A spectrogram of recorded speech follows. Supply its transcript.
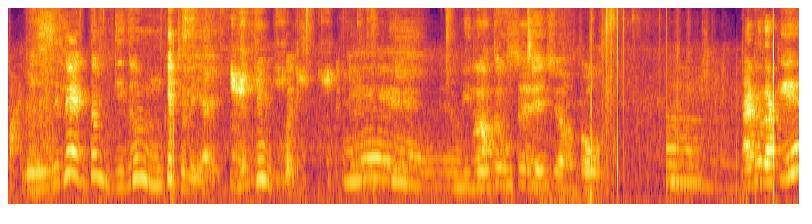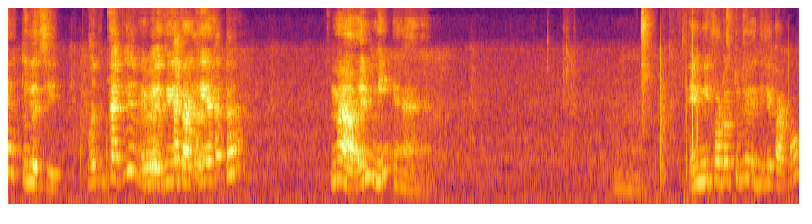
পালিয়ে দিলে একদম দিদুর মুখে চলে যাবে দেখুন করে ভিডিওতে উঠছেই সব ও একটা তাকিয়ে তুলেছি তাকিয়ে এদিকে তাকিয়ে একটা না এমনি হ্যাঁ এমনি ফটো তুলে এদিকে তাকাও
